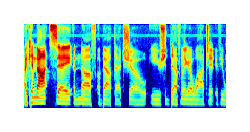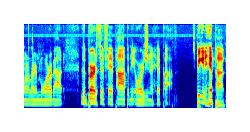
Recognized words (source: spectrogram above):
I cannot say enough about that show. You should definitely go watch it if you want to learn more about the birth of hip hop and the origin of hip hop. Speaking of hip hop,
